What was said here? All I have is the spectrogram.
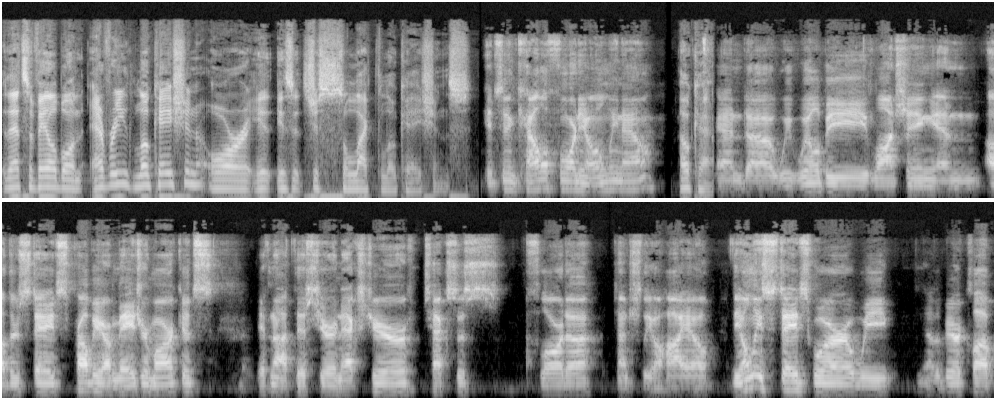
That's available in every location or is it just select locations? It's in California only now. Okay. And uh, we will be launching in other states, probably our major markets, if not this year, next year, Texas, Florida, potentially Ohio. The only states where we, you know, the beer club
